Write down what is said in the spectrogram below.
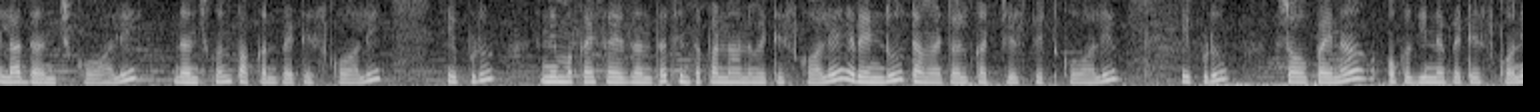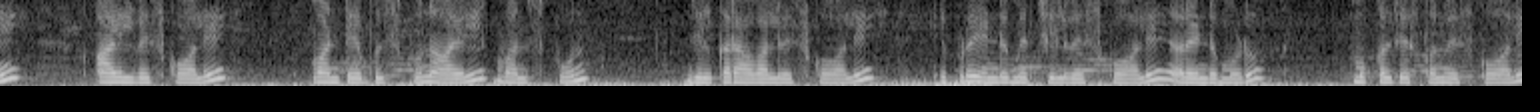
ఇలా దంచుకోవాలి. దంచుకొని పక్కన పెట్టేసుకోవాలి. ఇప్పుడు నిమ్మకాయ సైజ్ అంతా చింతపండు నానబెట్టేసుకోవాలి. రెండు టమాటాలు కట్ చేసి పెట్టుకోవాలి. ఇప్పుడు స్టవ్ పైన ఒక గిన్నె పెట్టేసుకొని ఆయిల్ వేసుకోవాలి. One tablespoon oil one spoon జీలకర్ర ఆవాలు వేసుకోవాలి. ఇప్పుడు ఎండుమిర్చీలు వేసుకోవాలి. రెండు మూడు ముక్కలు చేసుకొని వేసుకోవాలి.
